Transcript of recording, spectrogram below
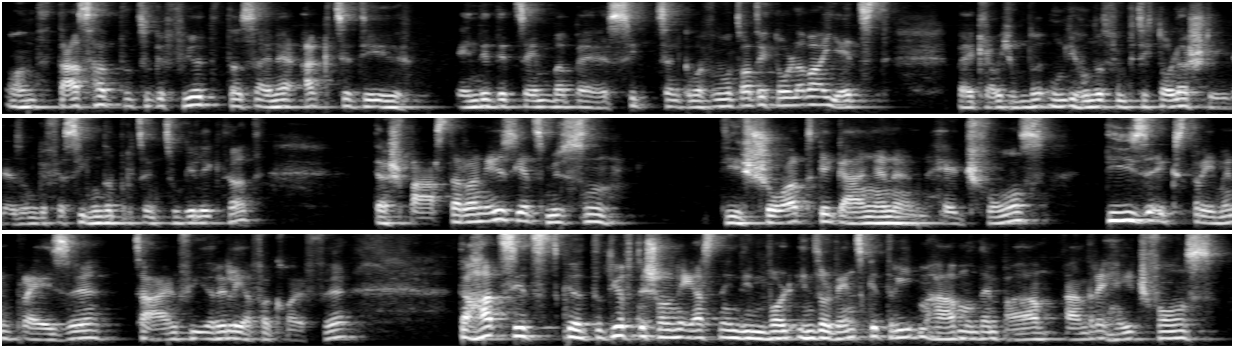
Und das hat dazu geführt, dass eine Aktie, die Ende Dezember bei 17,25 Dollar war, jetzt bei, glaube ich, um, um die 150 Dollar steht, also ungefähr 700 Prozent zugelegt hat. Der Spaß daran ist, jetzt müssen die short gegangenen Hedgefonds diese extremen Preise zahlen für ihre Leerverkäufe. Da hat es jetzt, da dürfte schon den ersten in die Insolvenz getrieben haben und ein paar andere Hedgefonds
